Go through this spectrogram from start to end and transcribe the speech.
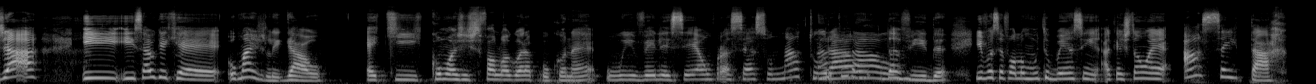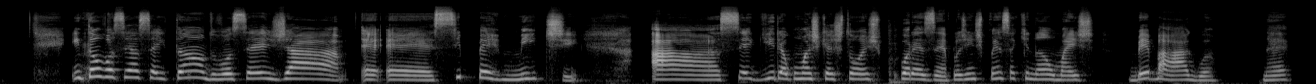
já? E, e sabe o que, que é o mais legal? É que, como a gente falou agora há pouco, né? O envelhecer é um processo natural, natural. da vida. E você falou muito bem assim: a questão é aceitar. Então, você aceitando, você já é, é, se permite a seguir algumas questões. Por exemplo, a gente pensa que não, mas beba água, né?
